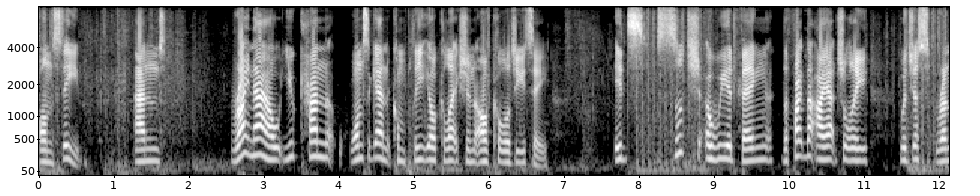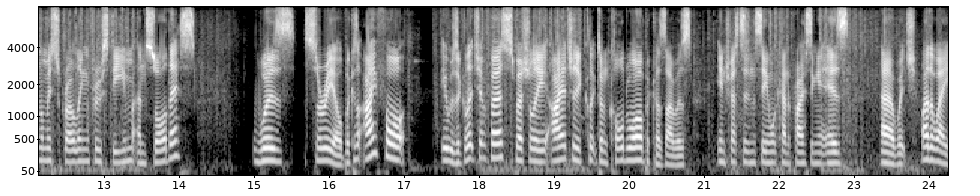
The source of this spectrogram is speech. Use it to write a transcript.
on Steam. And right now, you can, once again, complete your collection of Call of Duty. It's such a weird thing. The fact that I actually was just randomly scrolling through Steam and saw this was surreal, because I thought it was a glitch at first, especially I actually clicked on Cold War because I was interested in seeing what kind of pricing it is. Uh, which, by the way,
